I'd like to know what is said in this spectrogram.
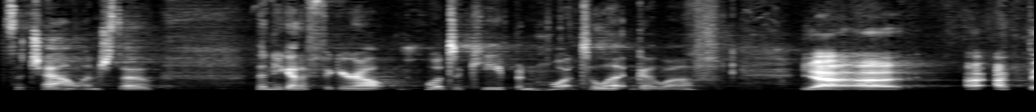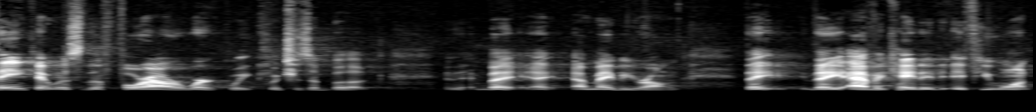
It's a challenge. So then you got to figure out what to keep and what to let go of. Yeah, uh, I think it was the Four Hour Work Week, which is a book, but I, I may be wrong. They they advocated if you want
